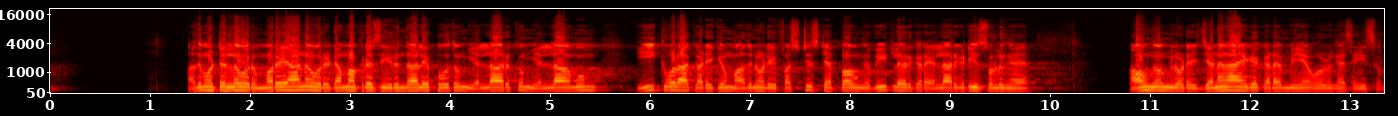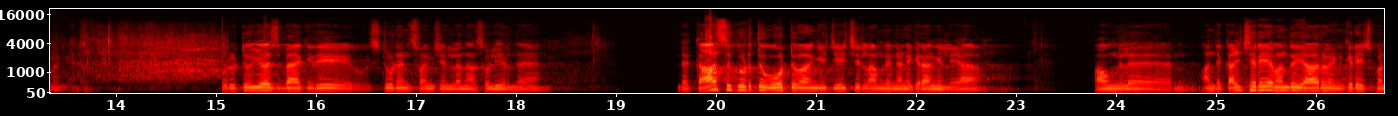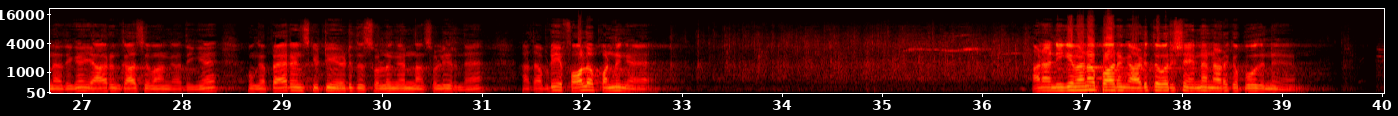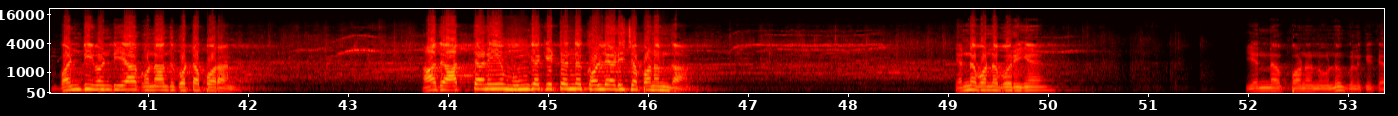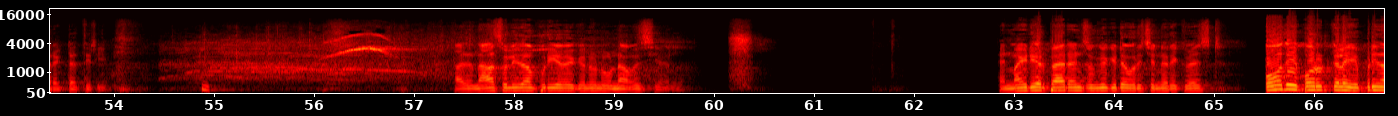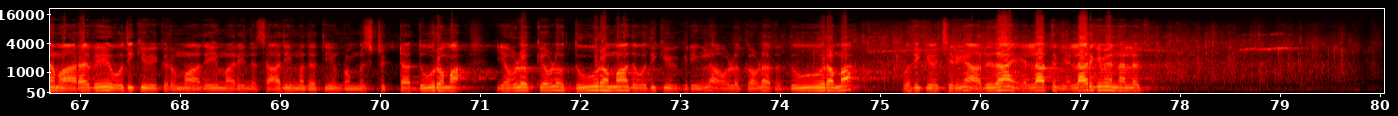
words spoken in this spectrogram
அது மட்டும் இல்ல ஒரு முறையான ஒரு டெமோக்ரஸி இருந்தாலே போதும். எல்லாருக்கும் எல்லாமும் ஈக்குவலாக கிடைக்கும். அதனுடைய ஃபஸ்ட்டு ஸ்டெப்பாக அவங்க வீட்டில் இருக்கிற எல்லாருக்கிட்டையும் சொல்லுங்க. அவங்கவுங்களுடைய ஜனநாயக கடமையை ஒழுங்காக செய்ய சொல்லுங்க. ஒரு டூ இயர்ஸ் பேக் இதே ஸ்டூடெண்ட்ஸ் ஃபங்க்ஷனில் நான் சொல்லியிருந்தேன். இந்த காசு கொடுத்து ஓட்டு வாங்கி ஜெயிச்சிடலாம்னு நினைக்கிறாங்க இல்லையா? அவங்கள அந்த கல்ச்சரே வந்து யாரும் என்கரேஜ் பண்ணாதீங்க. யாரும் காசு வாங்காதீங்க. உங்கள் பேரண்ட்ஸ்கிட்டையும் எடுத்து சொல்லுங்கன்னு நான் சொல்லியிருந்தேன். அதை அப்படியே ஃபாலோ பண்ணுங்கள் ஆனா நீங்க வேணா பாருங்க அடுத்த வருஷம் என்ன நடக்க போகுதுன்னு. வண்டி வண்டியா கொண்டாந்து கொட்ட போறாங்க. அது அத்தனையும் உங்க கிட்ட இருந்து கொள்ளையடிச்ச பணம் தான் என்ன பண்ண போறீங்க? என்ன பண்ணணும்னு உங்களுக்கு கரெக்டா தெரியும். அது நான் சொல்லி தான் புரிய வைக்கணும்னு ஒன்றும் அவசியம் இல்லை. அண்ட் மை டியர் பேரண்ட்ஸ் உங்ககிட்ட ஒரு சின்ன ரிக்வெஸ்ட் போதை பொருட்களை எப்படி நம்ம அறவே ஒதுக்கி வைக்கிறோமோ அதே மாதிரி இந்த சாதி மதத்தையும் ரொம்ப ஸ்ட்ரிக்டாக தூரமாக எவ்வளோக்கு எவ்வளோ தூரமாக அதை ஒதுக்கி வைக்கிறீங்களோ அவ்வளோக்கு அவ்வளோ அதை தூரமாக ஒதுக்கி வச்சுருங்க. அதுதான் எல்லாத்துக்கும் எல்லாருக்குமே நல்லது.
